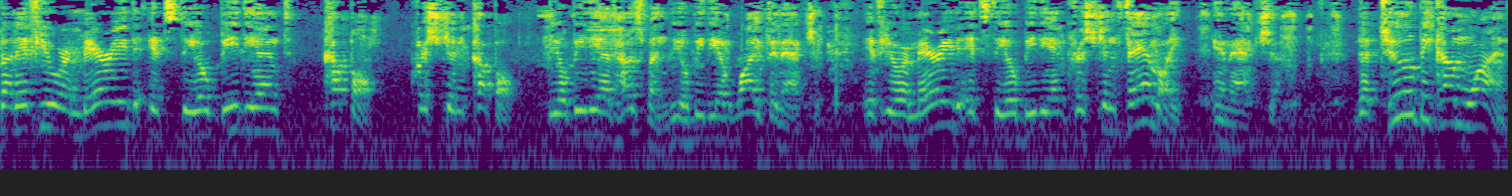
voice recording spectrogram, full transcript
But if you are married, it's the obedient couple, Christian couple, the obedient husband, the obedient wife in action. If you are married, it's the obedient Christian family in action. The two become one,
